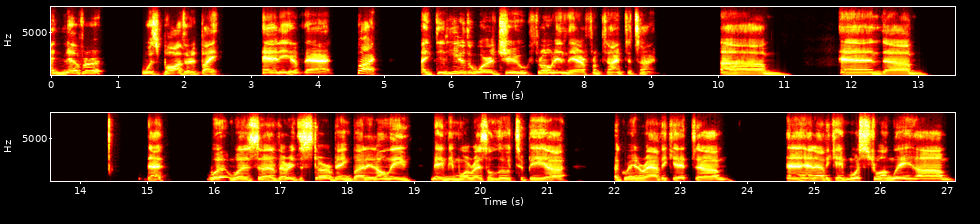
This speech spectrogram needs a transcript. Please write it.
I never was bothered by any of that. But I did hear the word Jew thrown in there from time to time. Um, and um, that w- was uh, very disturbing, but it only made me more resolute to be a, a greater advocate um, and, and, advocate more strongly. Um,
